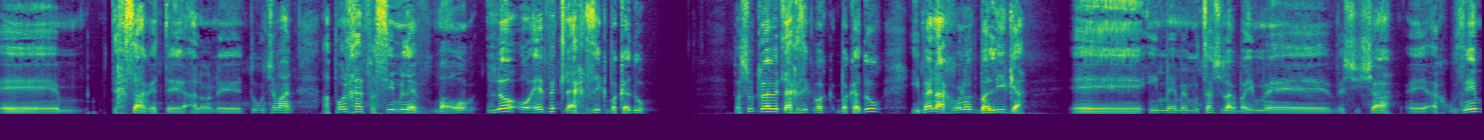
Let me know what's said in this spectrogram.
אה, תחסר את אלון תורג'מן. הפועל חיפה, שים לב, מאור, לא אוהבת להחזיק בכדור. פשוט לא אוהבת להחזיק בכ- בכדור. היא בין האחרונות בליגה. אה, עם אה, ממוצע של 46 אה, אחוזים.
